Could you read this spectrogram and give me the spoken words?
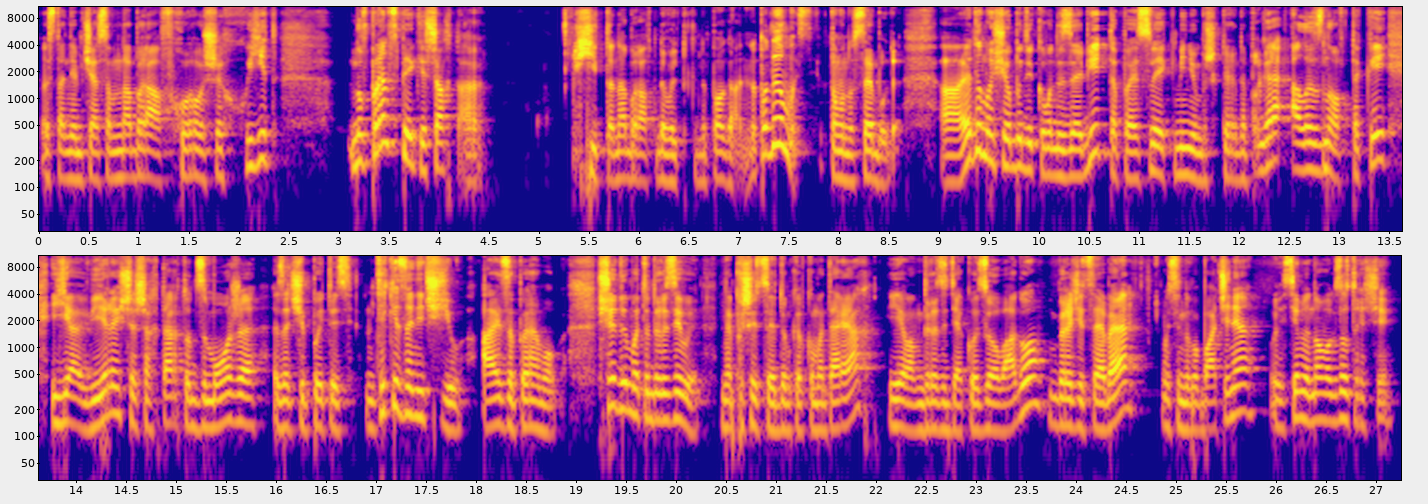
останнім часом набрав хороший хід. Ну, в принципі, як і Шахтар. Хід та набрав доволі таки непоганий. Ну, подивимось, як там воно все буде. А, я думаю, що обидві команди заб'ють, та ПСВ як мінімум Шахтар не програє, але знов таки я вірю, що Шахтар тут зможе зачепитись не тільки за нічю, а й за перемогу. Що думаєте, друзі, ви? Напишіть свої думки в коментарях. Я вам, друзі, дякую за увагу. Бережіть себе, усім до побачення, усім до нових зустрічей.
